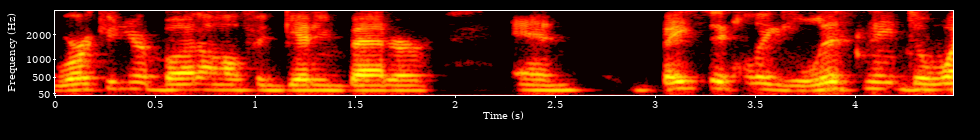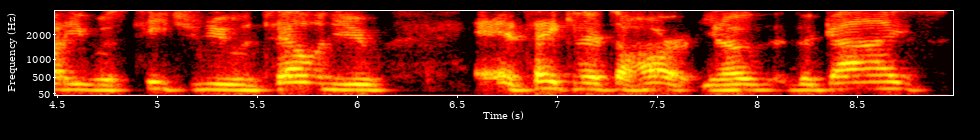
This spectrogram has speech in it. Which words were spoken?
working your butt off and getting better, and basically listening to what he was teaching you and telling you and taking it to heart. You know, the guys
